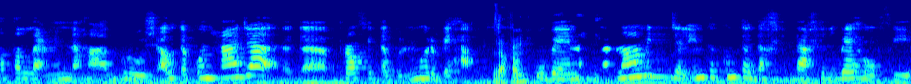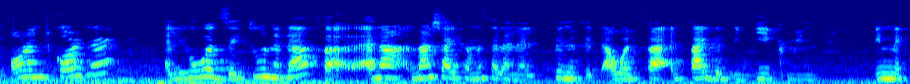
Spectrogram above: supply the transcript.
تطلع منها قروش أو تكون حاجة profitable مربحة. نعم. وبين البرنامج اللي أنت كنت داخل, داخل به في Orange Corner اللي هو الزيتونه ده. فأنا ما شايفة مثلا ال benefit أو الفائده اللي بتجيك من إنك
